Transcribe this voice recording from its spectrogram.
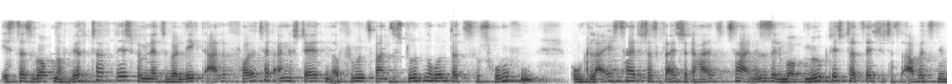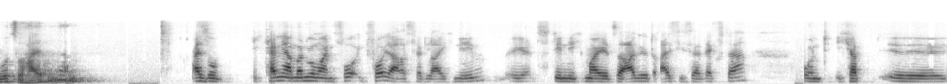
ist das überhaupt noch wirtschaftlich, wenn man jetzt überlegt, alle Vollzeitangestellten auf 25 Stunden runter zu schrumpfen und gleichzeitig das gleiche Gehalt zu zahlen? Ist es denn überhaupt möglich, tatsächlich das Arbeitsniveau zu halten dann? Also ich kann ja mal nur meinen Vor Vorjahresvergleich nehmen, jetzt, den ich mal jetzt sage, 30.06. Und ich habe äh,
